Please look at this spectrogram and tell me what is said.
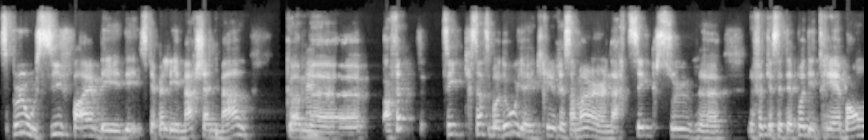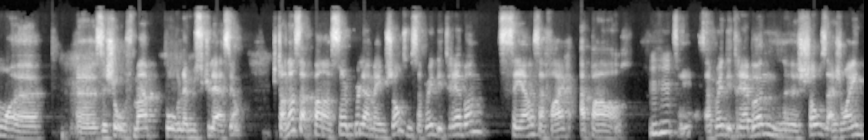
Tu peux aussi faire des, ce qu'on appelle les marches animales, comme euh, en fait, tu sais, Christian Thibodeau, il a écrit récemment un article sur euh, le fait que c'était pas des très bons euh, échauffements pour la musculation. J'ai tendance à penser un peu la même chose, mais ça peut être des très bonnes séances à faire à part. Mm-hmm. Ça peut être des très bonnes euh, choses à joindre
